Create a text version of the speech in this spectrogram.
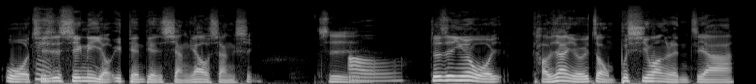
我其实心里有一点点想要相信，是哦，就是因为我好像有一种不希望人家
